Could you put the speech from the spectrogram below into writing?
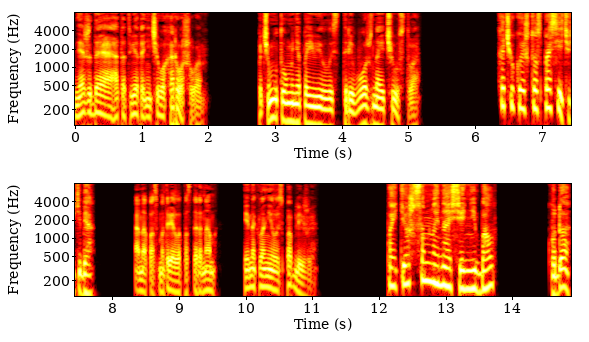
не ожидая от ответа ничего хорошего. Почему-то у меня появилось тревожное чувство. «Хочу кое-что спросить у тебя». Она посмотрела по сторонам и наклонилась поближе. Пойдешь со мной на осенний бал?» «Куда?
